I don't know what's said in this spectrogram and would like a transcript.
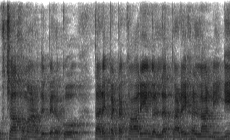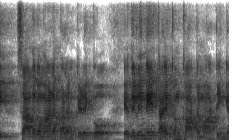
உற்சாகமானது பிறக்கும் தடைப்பட்ட காரியங்களில் தடைகள்லாம் நீங்கி சாதகமான பலன் கிடைக்கும் எதிலுமே தயக்கம் காட்ட மாட்டீங்க.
